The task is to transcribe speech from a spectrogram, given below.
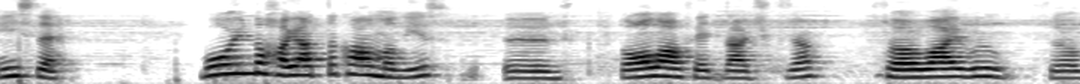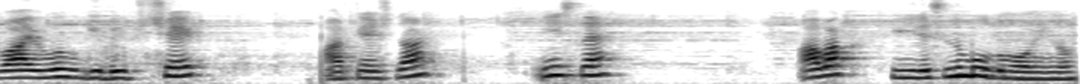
Neyse. Bu oyunda hayatta kalmalıyız. Ee, doğal afetler çıkacak. Survival, survival gibi bir şey. Arkadaşlar. Neyse. Aa bak hilesini buldum oyunu.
